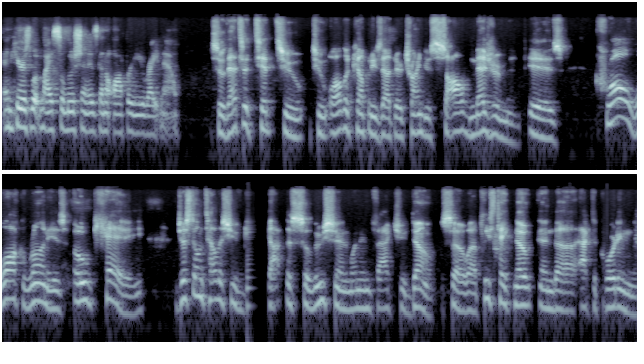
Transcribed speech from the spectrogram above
and here's what my solution is going to offer you right now. So that's a tip to, to all the companies out there trying to solve measurement is crawl, walk, run is okay. Just don't tell us you've got the solution when in fact you don't. So uh, please take note and uh, act accordingly.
